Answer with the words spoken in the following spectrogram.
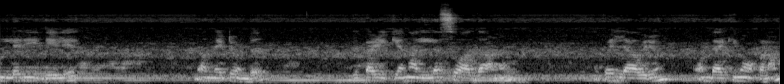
നല്ല രീതിയിൽ വന്നിട്ടുണ്ട്. ഇത് കഴിക്കാൻ നല്ല സ്വാദാണ്. അപ്പോൾ എല്ലാവരും ഉണ്ടാക്കി നോക്കണം.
